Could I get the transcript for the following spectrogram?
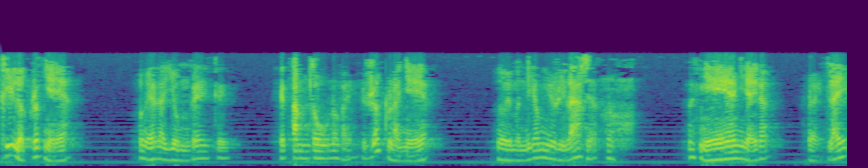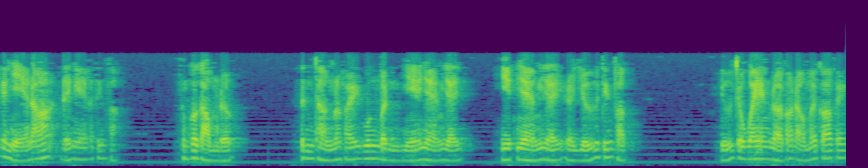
khí lực rất nhẹ. Có nghĩa là dùng cái cái cái tâm tu nó phải rất là nhẹ. Người mình giống như relax vậy nó nhẹ như vậy đó. Rồi lấy cái nhẹ đó để nghe cái tiếng phật. Không có gồng được tinh thần nó phải quân bình nhẹ nhàng như vậy nhịp nhàng như vậy rồi giữ cái tiếng phật. Giữ cho quen rồi bắt đầu mới có cái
